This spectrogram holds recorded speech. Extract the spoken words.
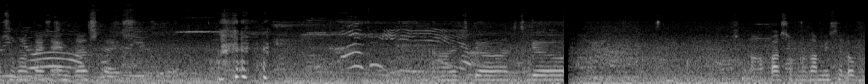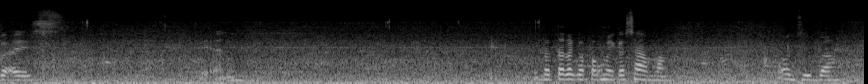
Pasok na tayo sa entrance, guys. Ah, let's go, let's go. So, nakapasok na kami sa loob, guys. Ayan. Iba talaga pag may kasama. O, diba? Ako,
